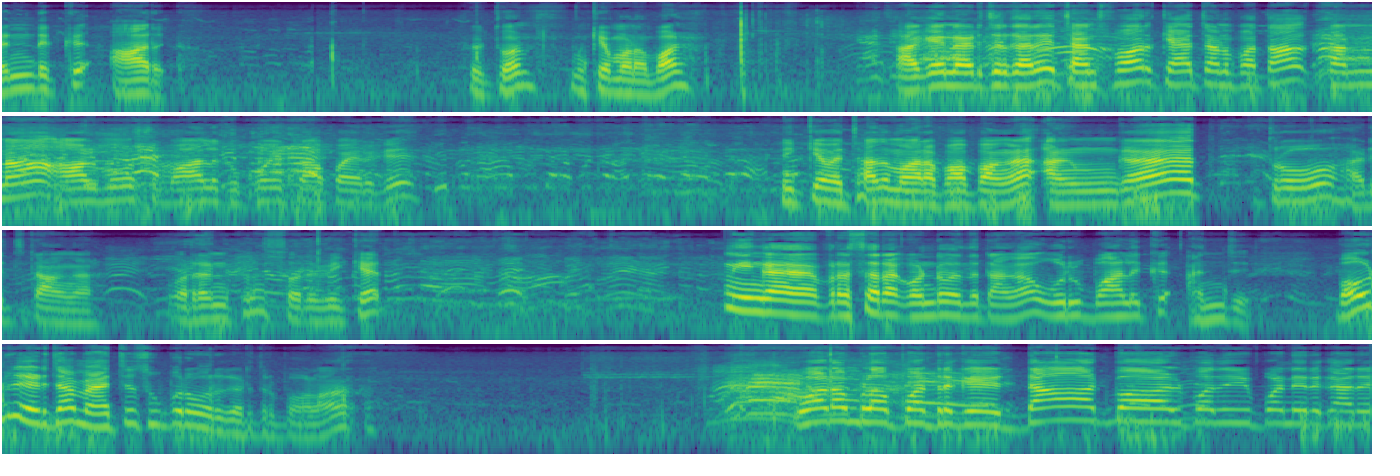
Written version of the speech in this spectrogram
ரெண்டுக்கு ஆறு. ஃபிஃப்த் ஒன் முக்கியமான பால் அகைன் அடிச்சிருக்காரு. சான்ஸ் ஃபார் கேட்சானு பார்த்தா கண்ணா ஆல்மோஸ்ட் பாலுக்கு போய் ட்ராப் ஆயிருக்கு. நிற்க வச்சாது மாற பார்ப்பாங்க. அங்கே த்ரோ அடிச்சிட்டாங்க. ஒரு ரன் ப்ளஸ் ஒரு விக்கெட் நீங்கள் ப்ரெஷரை கொண்டு வந்துட்டாங்க. ஒரு பாலுக்கு அஞ்சு. பவுண்டரி அடித்தா மேட்ச்சு சூப்பர் ஓவருக்கு எடுத்துகிட்டு போகலாம். உடம்புல போட்டிருக்கு. டாட் பால் பதிவு பண்ணியிருக்காரு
